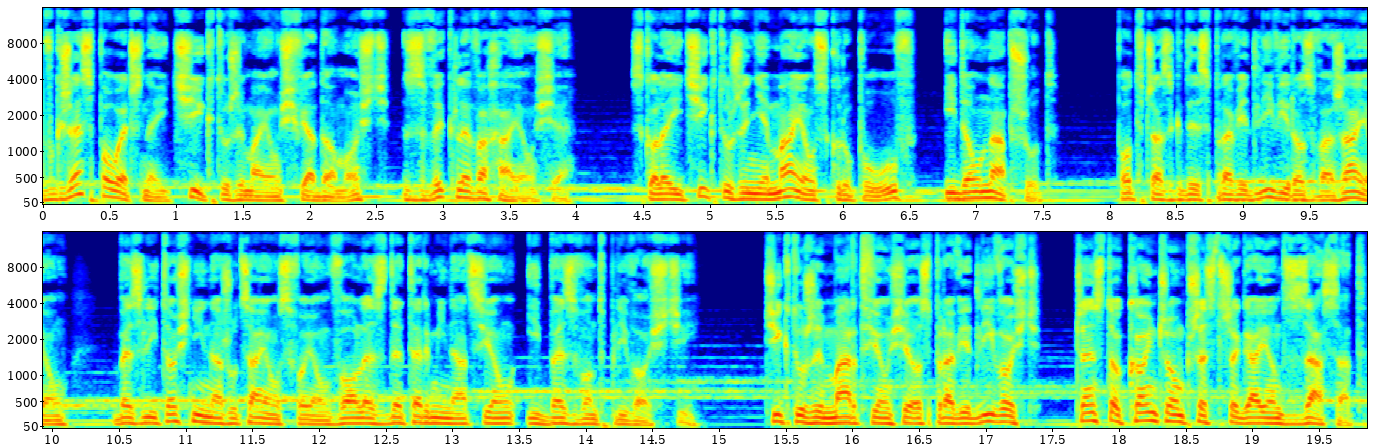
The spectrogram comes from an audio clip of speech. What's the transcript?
W grze społecznej ci, którzy mają świadomość, zwykle wahają się. Z kolei ci, którzy nie mają skrupułów, idą naprzód, podczas gdy sprawiedliwi rozważają, bezlitośni narzucają swoją wolę z determinacją i bez wątpliwości. Ci, którzy martwią się o sprawiedliwość, często kończą przestrzegając zasad,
